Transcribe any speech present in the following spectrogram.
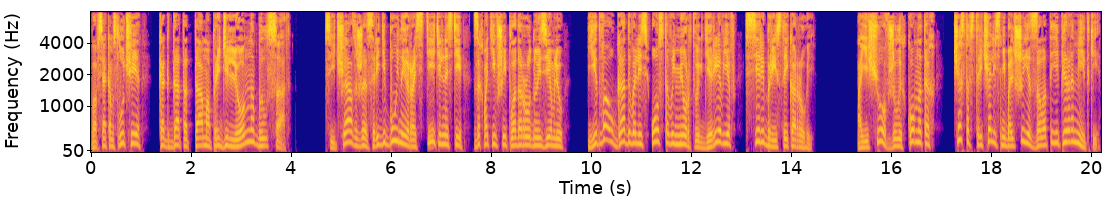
Во всяком случае, когда-то там определенно был сад. Сейчас же среди буйной растительности, захватившей плодородную землю, едва угадывались остовы мертвых деревьев с серебристой корой. А еще в жилых комнатах часто встречались небольшие золотые пирамидки,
